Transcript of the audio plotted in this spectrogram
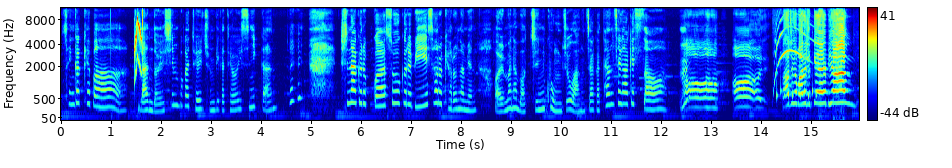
생각해봐. 난 너의 신부가 될 준비가 되어 있으니까. 신화그룹과 수호그룹이 서로 결혼하면 얼마나 멋진 공주 왕자가 탄생하겠어. 아, 아 나중에 말해줄게 미안.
